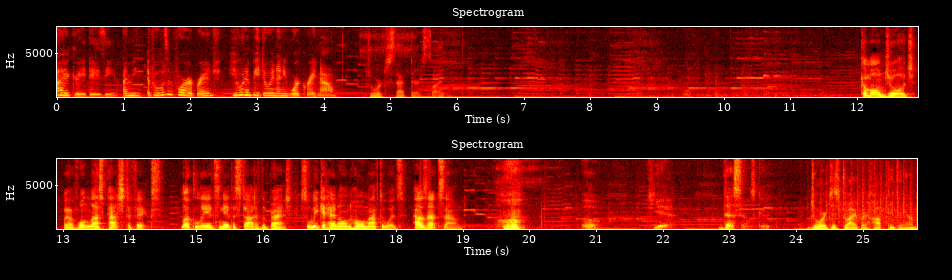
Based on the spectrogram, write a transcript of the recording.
I agree, Daisy. I mean, if it wasn't for our branch, he wouldn't be doing any work right now. George sat there silent. Come on, George. We have one last patch to fix. Luckily, it's near the start of the branch, so we could head on home afterwards. How's that sound? Huh? Oh, yeah. That sounds good. George's driver hopped into him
